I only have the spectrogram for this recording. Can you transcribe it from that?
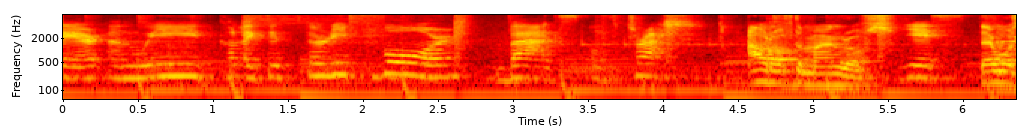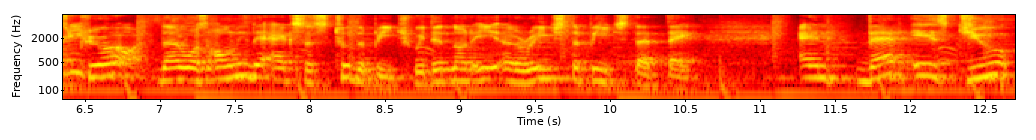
there and we collected 34 bags of trash. Out of the mangroves Yes. There was 34. pure. There was only the access to the beach. We did not e- uh, reach the beach that day, and that is due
